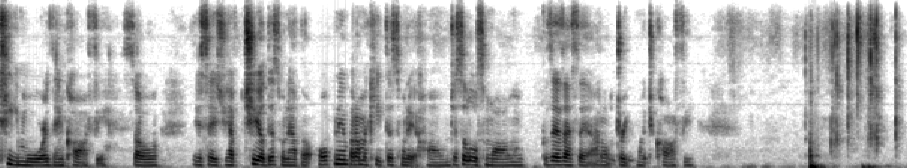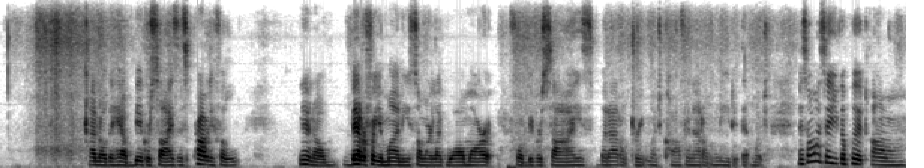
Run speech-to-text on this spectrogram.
tea more than coffee. So it says you have to chill this one after opening, but I'm going to keep this one at home. Just a little small one. Because as I said, I don't drink much coffee. I know they have bigger sizes. Probably for, you know, better for your money. Somewhere like Walmart for a bigger size. But I don't drink much coffee and I don't need it that much. And someone said you can put um,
